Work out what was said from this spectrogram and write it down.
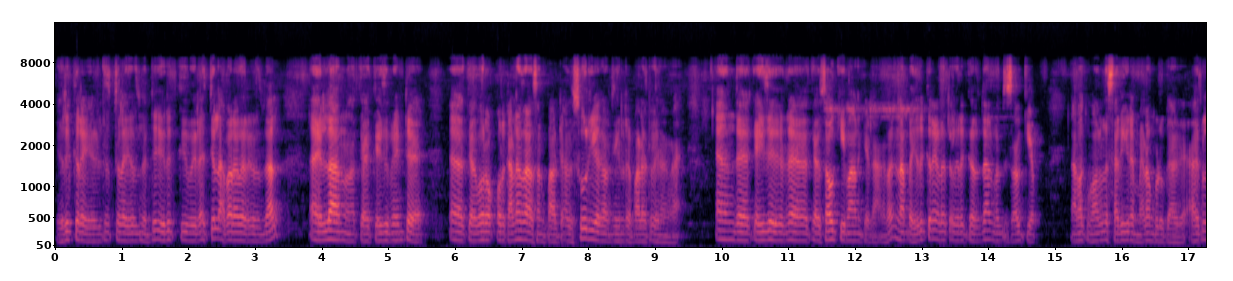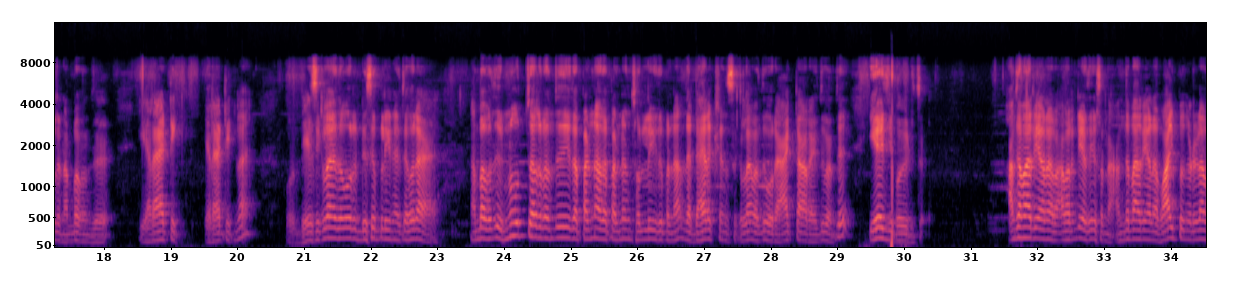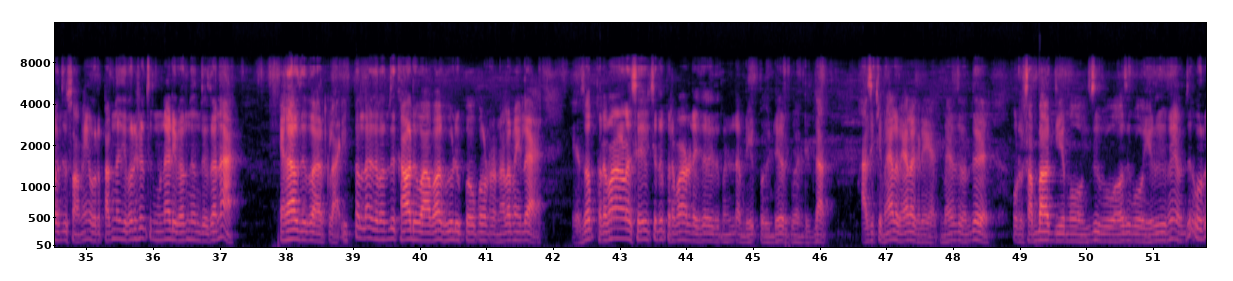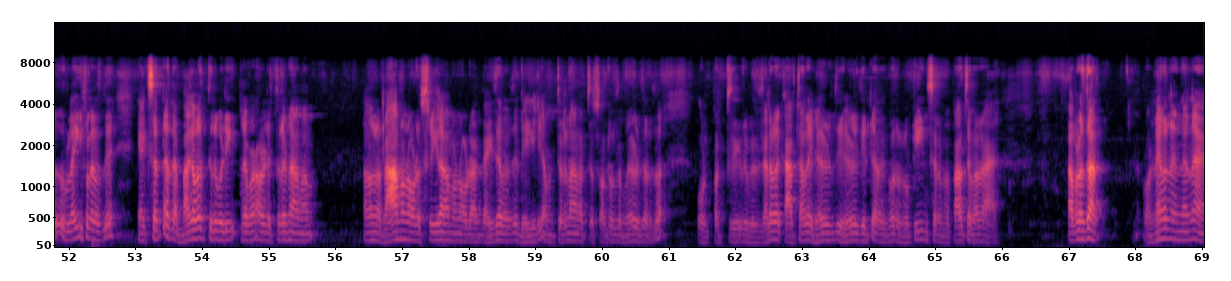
இருக்கிற இடத்துல இருந்துட்டு இருக்கிற இடத்தில் அவரவர் இருந்தால் எல்லாம் க- இது பண்ணிட்டு க- வரும் ஒரு கண்ணதாசன் பாட்டு அது சூரியகாந்தின்ற படத்தில் நாங்கள் இந்த க- இது இந்த சௌக்கியமான்னு கேட்டாங்க. நம்ம இருக்கிற இடத்துல இருக்கிறது தான் வந்து சௌக்கியம். நமக்கு முதல்ல சரீரம் இடம் கொடுக்காது. அதுக்குள்ளே நம்ம வந்து எராட்டிக் எராட்டிக்னால் ஒரு பேசிக்கலாக ஏதோ ஒரு டிசிப்ளினை தவிர நம்ம வந்து இன்னொருத்தர் வந்து இதை பண்ணு அதை பண்ணுன்னு சொல்லி இது பண்ணால் இந்த டைரக்ஷன்ஸுக்கெல்லாம் வந்து ஒரு ஆக்ட் ஆகிற இது வந்து ஏஜ் போயிடுது அந்த மாதிரியான அவர்கிட்ட எதையும் சொன்னேன் அந்த மாதிரியான வாய்ப்புகள்லாம் வந்து சுவாமி ஒரு பதினஞ்சு வருஷத்துக்கு முன்னாடி வந்திருந்ததுன்னா ஏதாவது இதுவாக இருக்கலாம். இப்போல்லாம் இது வந்து காடு வாவா வீடு போ போன்ற நிலமையில் ஏதோ பெருமாளை சேவிச்சுட்டு பிரமாணம் இதை இது பண்ணி அப்படியே போயிட்டே இருக்க வேண்டியது தான் அதுக்கு மேலே வேலை கிடையாது. மேலே வந்து ஒரு சம்பாத்தியமோ இதுவோ அதுவோ எதுவுமே வந்து ஒரு லைஃப்பில் வந்து எக்ஸப்ட் அந்த பகவத் திருவடி பெருமாளோட திருநாமம் அவன் ராமனோட ஸ்ரீராமனோட அந்த இதை வந்து டெய்லி அவன் திருநாமத்தை சொல்கிறதும் எழுதுறதும் ஒரு பத்து இருபது தடவை காத்தால் எழுந்து எழுதிட்டு அதுக்கப்புறம் ரொட்டீன்ஸை நம்ம பார்த்த வர அவ்வளோதான் ஒன்றே ஒன்று என்னென்னா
